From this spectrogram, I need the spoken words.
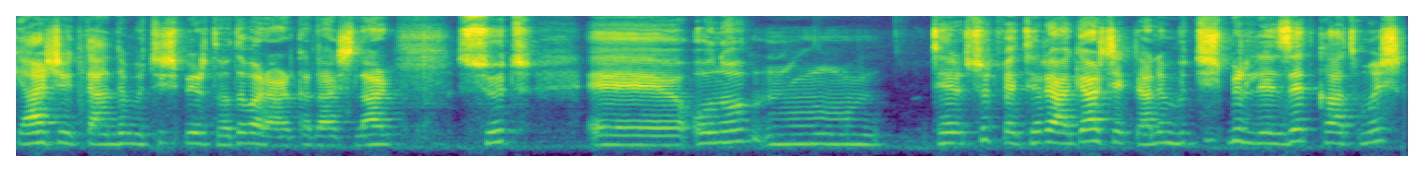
Gerçekten de müthiş bir tadı var arkadaşlar. Süt, eee, onu hmm, te- süt ve tereyağı gerçekten de müthiş bir lezzet katmış.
